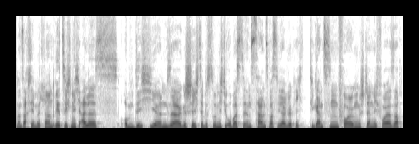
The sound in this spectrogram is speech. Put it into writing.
dann sagt die Ermittlerin, dreht sich nicht alles um dich hier in dieser Geschichte? Bist du nicht die oberste Instanz, was sie ja wirklich die ganzen Folgen ständig vorher sagt?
